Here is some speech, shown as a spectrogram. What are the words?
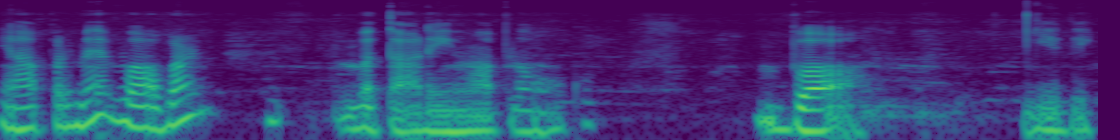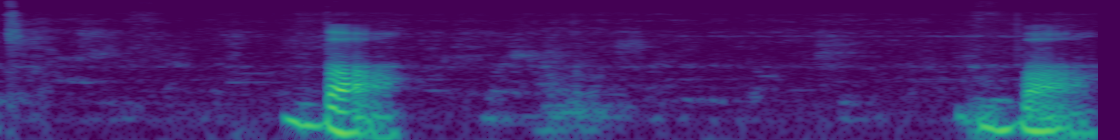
यहाँ पर मैं बॉ वन बता रही हूँ आप लोगों को। बॉ। ये देखिए। बॉ। बॉ।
